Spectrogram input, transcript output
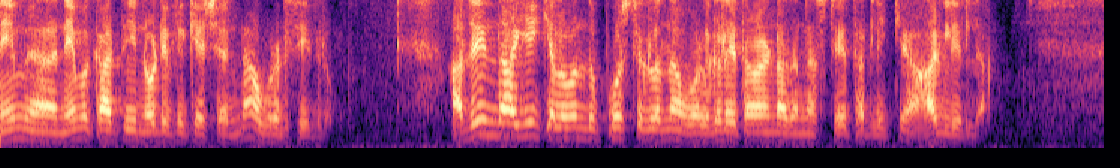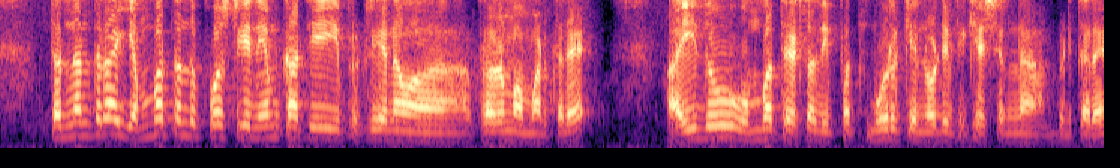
ನೇಮ, ನೇಮಕಾತಿ ನೋಟಿಫಿಕೇಷನ್ನ ಹೊರಡಿಸಿದ್ರು. ಅದರಿಂದಾಗಿ ಕೆಲವೊಂದು ಪೋಸ್ಟ್ಗಳನ್ನು ಒಳಗಡೆ ತಗೊಂಡು ಅದನ್ನು ಸ್ಟೇ ತರಲಿಕ್ಕೆ ಆಗಲಿಲ್ಲ. ತದನಂತರ ಎಂಬತ್ತೊಂದು ಪೋಸ್ಟ್ಗೆ ನೇಮಕಾತಿ ಪ್ರಕ್ರಿಯೆನ ಪ್ರಾರಂಭ ಮಾಡ್ತಾರೆ. ಐದು, ಒಂಬತ್ತು, ಎರಡು ಸಾವಿರದ ಇಪ್ಪತ್ತ್ಮೂರಕ್ಕೆ ನೋಟಿಫಿಕೇಷನ್ನ ಬಿಡ್ತಾರೆ.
